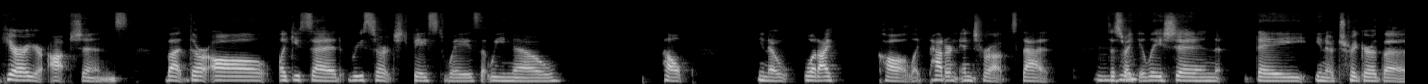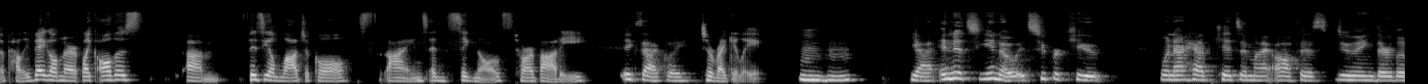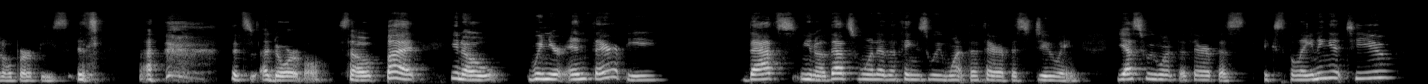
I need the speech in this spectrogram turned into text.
here are your options, but they're all, like you said, research based ways that we know help, you know, what I call like pattern interrupt that mm-hmm. dysregulation. They, you know, trigger the polyvagal nerve, like all those um, physiological signs and signals to our body. Exactly. To regulate. Mm-hmm. Yeah. And it's, you know, it's super cute when I have kids in my office doing their little burpees. It's, it's adorable. So, but, you know, when you're in therapy, that's, you know, that's one of the things we want the therapist doing. Yes, we want the therapist explaining it to you,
